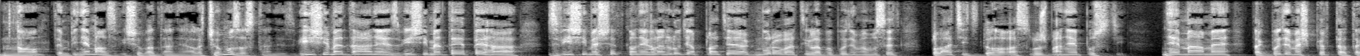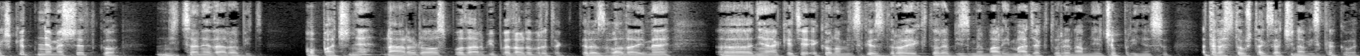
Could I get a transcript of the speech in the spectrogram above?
No, ten by nemal zvyšovať dane, ale čo mu zostane? Zvýšime dane, zvýšime DPH, zvýšime všetko, nech len ľudia platia jak murovatí, lebo budeme musieť platiť. Dlhová služba nepustí. Nemáme, tak budeme škrtať, tak škrtneme všetko. Nič sa nedá robiť. Opačne, národohospodár by povedal, dobre, tak teraz hľadajme nejaké tie ekonomické zdroje, ktoré by sme mali mať a ktoré nám niečo prinesú. A teraz to už tak začína vyskakovať.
